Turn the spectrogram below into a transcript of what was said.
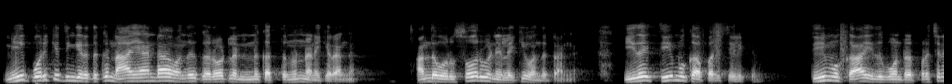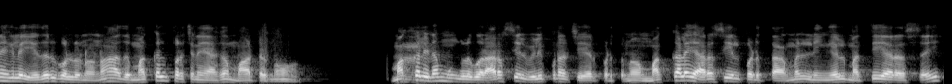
நீ பொறுக்கி திங்கிறதுக்கு நான் ஏன்டா வந்து ரோட்ல நின்னு கத்தணும்னு நினைக்கிறாங்க. அந்த ஒரு சோர்வு நிலைக்கு வந்துட்டாங்க. இதை திமுக பரிசீலிக்கணும். திமுக இது போன்ற பிரச்சனைகளை எதிர்கொள்ளணும்னா அது மக்கள் பிரச்சனையாக மாற்றணும். மக்களிடம் உங்களுக்கு ஒரு அரசியல் விழிப்புணர்ச்சி ஏற்படுத்தணும். மக்களை அரசியல் படுத்தாமல் நீங்கள் மத்திய அரசை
